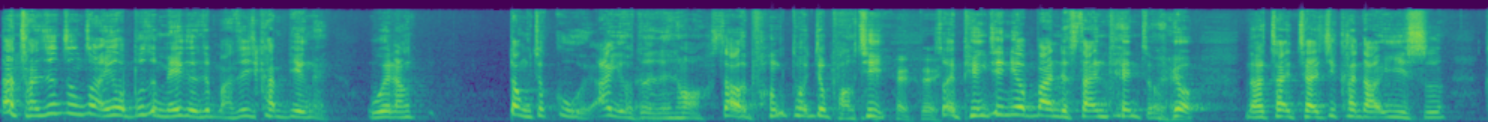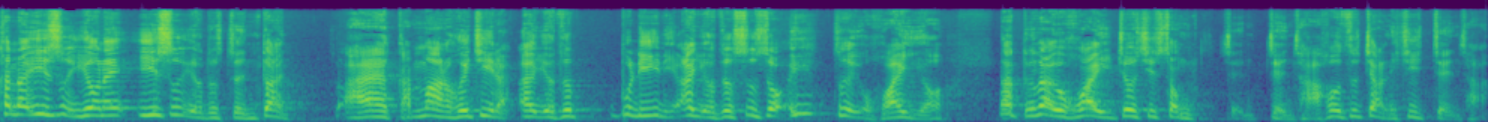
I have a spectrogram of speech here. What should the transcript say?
那产生症状以后，不是每个人就马上去看病呢，有的人动就顾啊，有的人哦稍微碰痛就跑去，所以平均要慢了三天左右，那才才去看到医师，看到医师以后呢，医师有的诊断，哎，感冒了回去了，啊，有的不理你，啊，有的是说，哎，这有怀疑哦。那等到有怀疑就去送检检查，或者是叫你去检查，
